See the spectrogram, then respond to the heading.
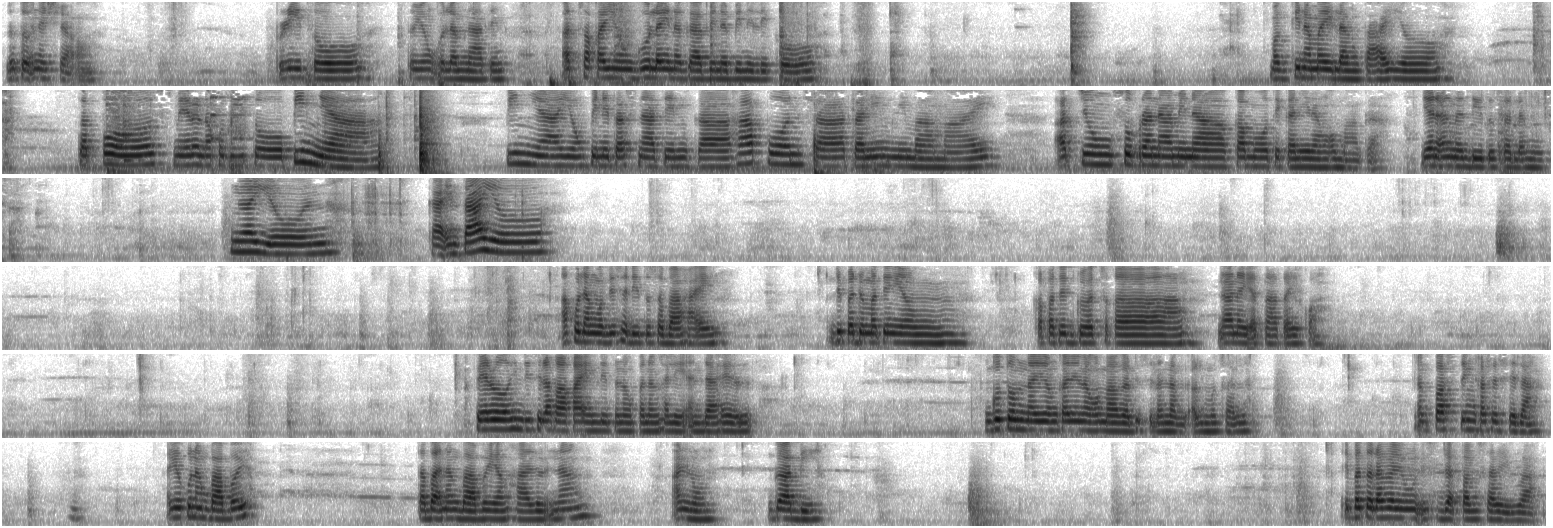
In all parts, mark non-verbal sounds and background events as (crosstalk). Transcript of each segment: Luto na siya, oh. Prito. Ito yung ulam natin. At saka yung gulay na gabi na binili ko. Magkinamay lang tayo. Tapos, meron ako dito pinya. Pinya, yung pinitas natin kahapon sa tanim ni Mamay. At yung sobra namin na kamote kaninang umaga. Yan ang nandito sa lamisa. Ngayon, kain tayo. Ako lang mag-isa dito sa bahay. Hindi pa dumating yung kapatid ko at saka nanay at tatay ko. Pero hindi sila kakain dito ng pananghalian dahil gutom na yung kanilang umaga di sila nag-almusal. Nag-fasting kasi sila. Ayoko ng baboy. Taba ng baboy ang halo ng ano, gabi. Iba talaga yung isda pag sariwa.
